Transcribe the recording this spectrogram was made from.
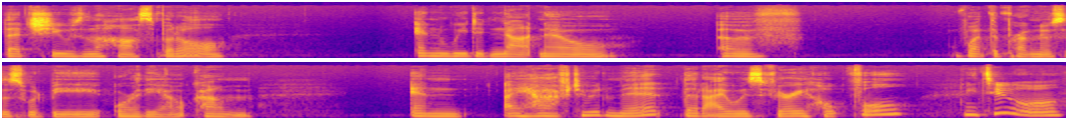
that she was in the hospital and we did not know of what the prognosis would be or the outcome. And I have to admit that I was very hopeful. Me too.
